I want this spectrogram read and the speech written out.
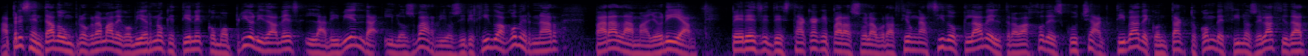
Ha presentado un programa de gobierno que tiene como prioridades la vivienda y los barrios, dirigido a gobernar para la mayoría. Pérez destaca que para su elaboración ha sido clave el trabajo de escucha activa de contacto con vecinos de la ciudad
